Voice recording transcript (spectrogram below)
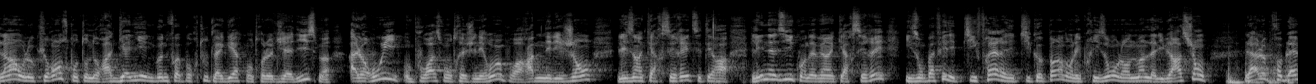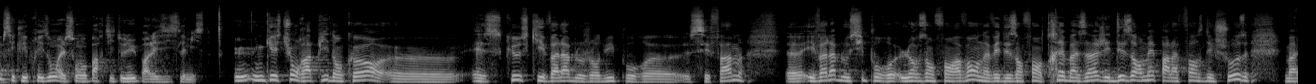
Là, en l'occurrence, quand on aura gagné une bonne fois pour toutes la guerre contre le djihadisme, alors oui, on pourra se montrer généreux, on pourra ramener les gens, les incarcérer, etc. Les nazis qu'on avait incarcérés, ils n'ont pas fait des petits frères et des petits copains dans les prisons au lendemain de la libération. Là, le problème, c'est que les prisons, elles sont en partie tenues par les islamistes. Une question rapide encore. Euh, est-ce que ce qui est valable aujourd'hui pour euh, ces femmes euh, est valable aussi pour leurs enfants? Avant, on avait des enfants en très bas âge et désormais, par la force des choses, bah,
